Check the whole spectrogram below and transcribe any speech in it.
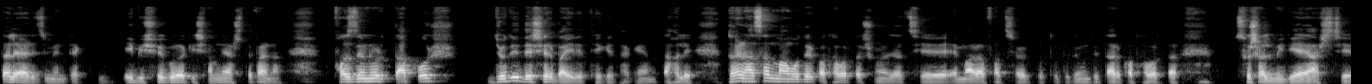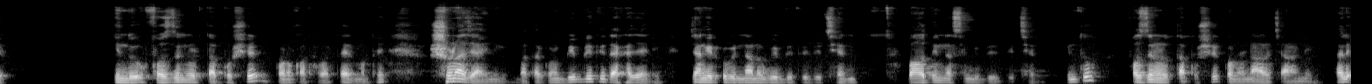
তাহলে অ্যারেঞ্জমেন্টটা কি? এই বিষয়গুলো কি সামনে আসতে পারে না? ফজলেনুর তাপস যদি দেশের বাইরে থেকে থাকেন, তাহলে ধরেন হাসান মাহমুদের কথাবার্তা শোনা যাচ্ছে, এম আর আরাফাত সাহেব তথ্য প্রতিমন্ত্রী, তার কথাবার্তা সোশ্যাল মিডিয়ায় আসছে। কিন্তু ফজলিনুর তাপসের কোনো কথাবার্তা এর মধ্যে শোনা যায়নি বা তার কোনো বিবৃতি দেখা যায়নি। জাহাঙ্গীর কবির নানক বিবৃতি দিচ্ছেন বাহুদ্দিন নাসিম বিবৃতি দিচ্ছেন। কিন্তু ফজলিনুর তাপসের কোনো নাড়াচাড়া নেই। তাহলে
